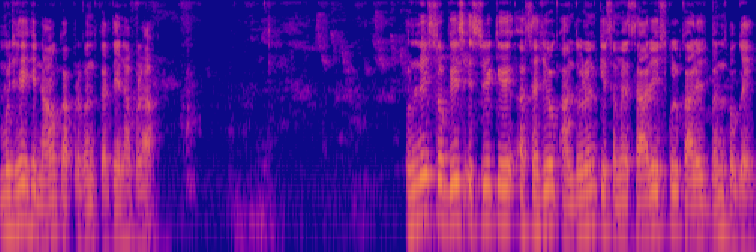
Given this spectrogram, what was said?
मुझे ही नाव का प्रबंध कर देना पड़ा। 1920 ईस्वी के असहयोग आंदोलन के समय सारे स्कूल कॉलेज बंद हो गए।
